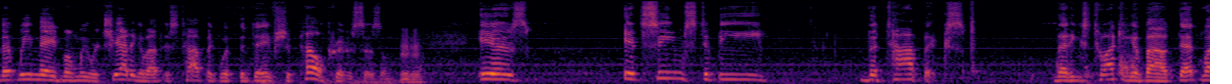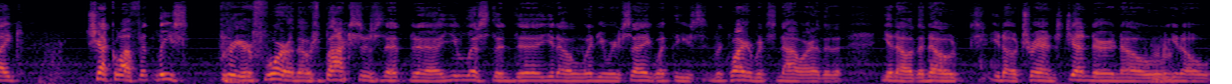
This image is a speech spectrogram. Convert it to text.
that we made when we were chatting about this topic with the Dave Chappelle criticism is it seems to be the topics that he's talking about that like check off at least three or four of those boxes that uh, you listed uh, you know when you were saying what these requirements now are that uh, you know the no you know transgender no you know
